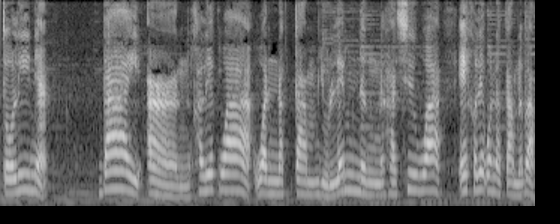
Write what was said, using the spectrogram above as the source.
โจลี่เนี่ยได้อ่านเขาเรียกว่าวรรณกรรมอยู่เล่มหนึ่งนะคะ ชื่อว่าเอ๊ะเขาเรียกวรรณกรรมหรือเปล่า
